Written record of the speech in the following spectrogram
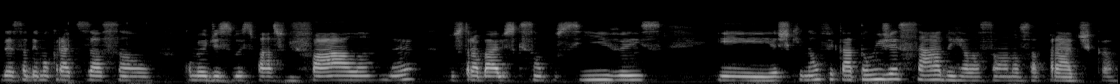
dessa democratização, como eu disse, do espaço de fala, né? Dos trabalhos que são possíveis e acho que não ficar tão engessado em relação à nossa prática,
